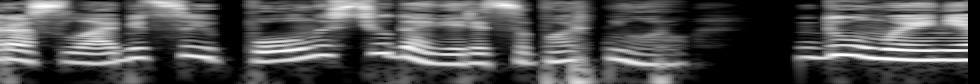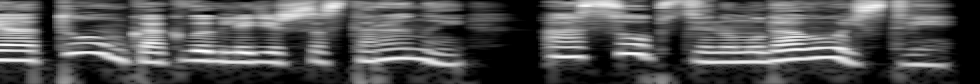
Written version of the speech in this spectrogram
расслабиться и полностью довериться партнеру, думая не о том, как выглядишь со стороны, а о собственном удовольствии.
